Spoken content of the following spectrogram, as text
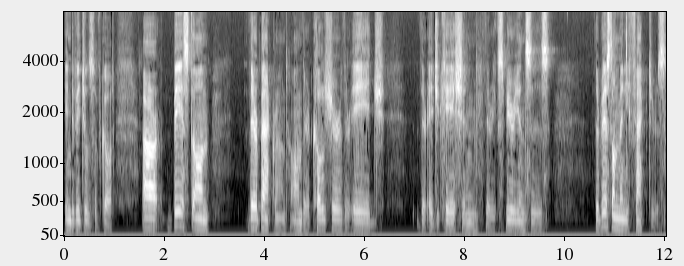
individuals have got, are based on their background, on their culture, their age, their education, their experiences. They're based on many factors.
